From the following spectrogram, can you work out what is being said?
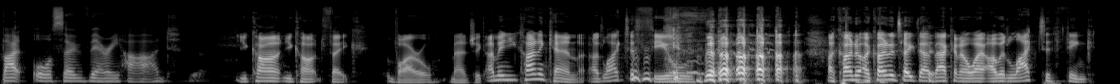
but also very hard. You can't you can't fake viral magic. I mean, you kind of can. I'd like to feel. I kind of I kind of take that back in a way. I would like to think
